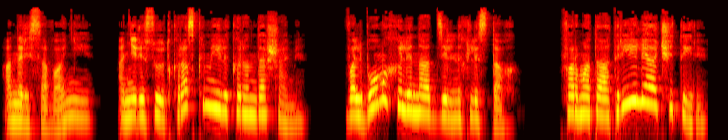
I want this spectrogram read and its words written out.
А на рисовании? Они рисуют красками или карандашами? В альбомах или на отдельных листах? Формата А3 или А4?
